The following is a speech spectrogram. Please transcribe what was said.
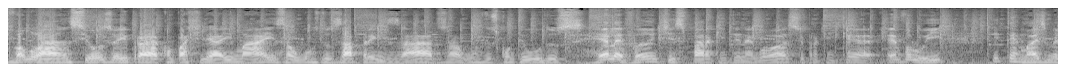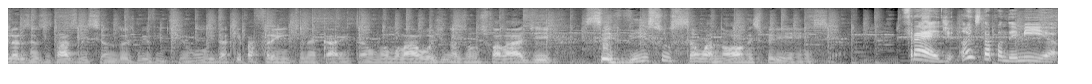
Vamos lá, ansioso aí para compartilhar aí mais alguns dos aprendizados, alguns dos conteúdos relevantes para quem tem negócio, para quem quer evoluir e ter mais e melhores resultados nesse ano 2021 e daqui para frente, né, cara? Então vamos lá, hoje nós vamos falar de serviços são a nova experiência. Fred, antes da pandemia,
